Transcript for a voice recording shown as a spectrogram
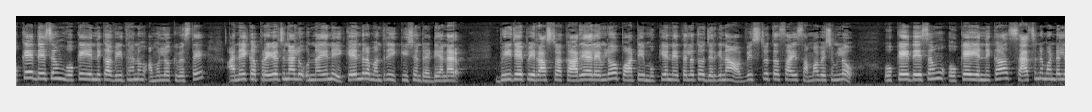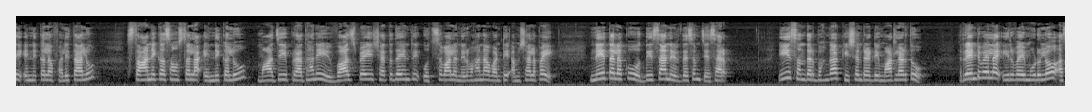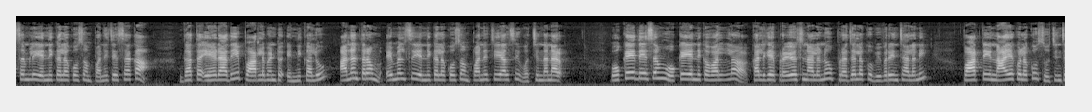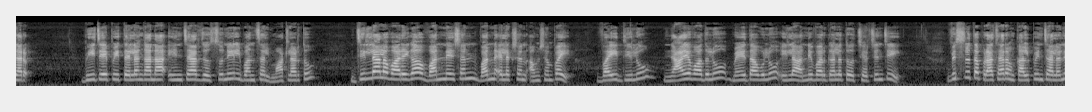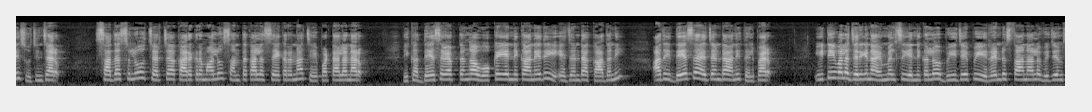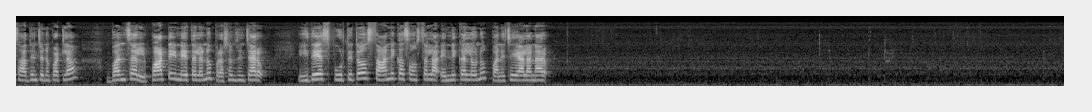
ఒకే దేశం ఒకే ఎన్నిక విధానం అమల్లోకి వస్తే అనేక ప్రయోజనాలు ఉన్నాయని కేంద్ర మంత్రి కిషన్ రెడ్డి అన్నారు. బీజేపీ రాష్ట్ర కార్యాలయంలో పార్టీ ముఖ్య నేతలతో జరిగిన విస్తృత స్థాయి సమావేశంలో ఒకే దేశం ఒకే ఎన్నిక శాసనమండలి ఎన్నికల ఫలితాలు స్థానిక సంస్థల ఎన్నికలు మాజీ ప్రధాని వాజ్పేయి శతజయంతి ఉత్సవాల నిర్వహణ వంటి అంశాలపై నేతలకు దిశానిర్దేశం చేశారు. ఈ సందర్భంగా కిషన్ రెడ్డి మాట్లాడుతూ రెండు వేల ఇరవై మూడులో అసెంబ్లీ ఎన్నికల కోసం పనిచేశాక గత ఏడాది పార్లమెంటు ఎన్నికలు అనంతరం ఎమ్మెల్సీ ఎన్నికల కోసం పనిచేయాల్సి వచ్చిందన్నారు. ఒకే దేశం ఒకే ఎన్నిక వల్ల కలిగే ప్రయోజనాలను ప్రజలకు వివరించాలని పార్టీ నాయకులకు సూచించారు. బీజేపీ తెలంగాణ ఇన్ఛార్జ్ సునీల్ బన్సల్ మాట్లాడుతూ జిల్లాల వారీగా వన్ నేషన్ వన్ ఎలక్షన్ అంశంపై వైద్యులు న్యాయవాదులు మేధావులు ఇలా అన్ని వర్గాలతో చర్చించి విస్తృత ప్రచారం కల్పించాలని సూచించారు. సదస్సులు చర్చా కార్యక్రమాలు సంతకాల సేకరణ చేపట్టాలన్నారు. ఇక దేశవ్యాప్తంగా ఒకే ఎన్నిక అనేది ఎజెండా కాదని అది దేశ ఎజెండా అని తెలిపారు. ఇటీవల జరిగిన ఎమ్మెల్సీ ఎన్నికల్లో బీజేపీ రెండు స్థానాల్లో విజయం సాధించిన పట్ల బన్సల్ పార్టీ నేతలను ప్రశంసించారు. ఇదే స్ఫూర్తితో స్థానిక సంస్థల ఎన్నికల్లోనూ పనిచేయాలన్నారు.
